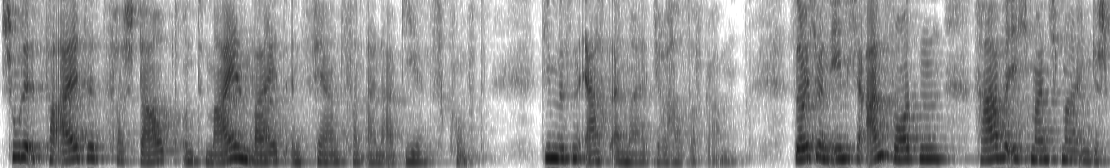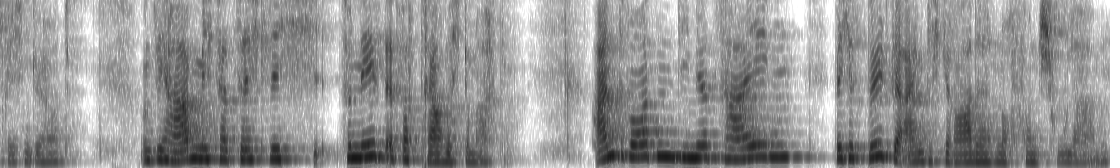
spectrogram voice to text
Schule ist veraltet, verstaubt und meilenweit entfernt von einer agilen Zukunft. Die müssen erst einmal ihre Hausaufgaben. Solche und ähnliche Antworten habe ich manchmal in Gesprächen gehört. Und sie haben mich tatsächlich zunächst etwas traurig gemacht. Antworten, die mir zeigen, welches Bild wir eigentlich gerade noch von Schule haben.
